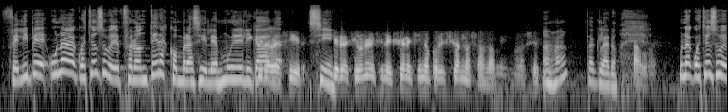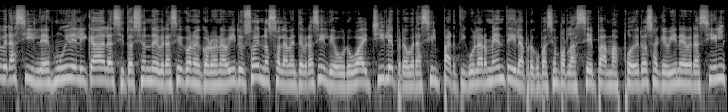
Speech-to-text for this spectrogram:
Felipe, una cuestión sobre fronteras con Brasil es muy delicada. Quiero decir, sí. quiero decir, unas elecciones sin oposición no son lo mismo, ¿no es cierto? Ajá, está claro. Ah. Una cuestión sobre Brasil. Es muy delicada la situación de Brasil con el coronavirus hoy. No solamente Brasil, digo Uruguay, Chile, pero Brasil particularmente y la preocupación por la cepa más poderosa que viene de Brasil.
